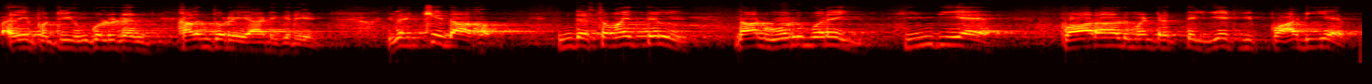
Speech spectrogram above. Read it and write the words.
அதை பற்றி உங்களுடன் கலந்துரையாடுகிறேன். இலட்சியதாகம். இந்த சமயத்தில் நான் ஒருமுறை இந்திய பாராளுமன்றத்தில் இயற்றி பாடிய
